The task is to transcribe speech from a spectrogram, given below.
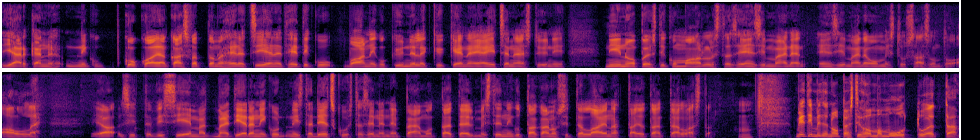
järkännyt, niin kuin koko ajan kasvattanut heidät siihen, että heti kun vaan niin kuin kynnelle kykenee ja itsenäistyy, niin niin nopeasti kuin mahdollista se ensimmäinen, ensimmäinen omistusasunto alle – ja sitten vissiin, en, mä, mä en tiedä niinku niistä detskuista sen enempää, mutta että ilmeisesti niinku takannut sitten lainat tai jotain tällaista. Mm. Mieti, miten nopeasti homma muuttuu, että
